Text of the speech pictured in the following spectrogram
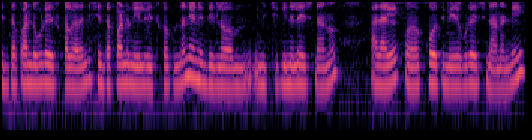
చింతపండు కూడా వేసుకోవాలి కదండి. చింతపండు నీళ్ళు వేసుకోకుండా నేను దీనిలో మిర్చి గిన్నెలు వేసినాను. అలాగే కొ- కొత్తిమీర కూడా వేసినానండి.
